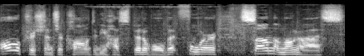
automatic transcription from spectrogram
All Christians are called to be hospitable, but for some among us,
